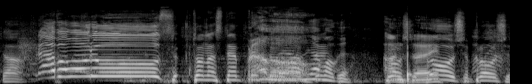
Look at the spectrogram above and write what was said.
Tak. Brawo, Morus! Kto następny? Kto? ja mogę. Proszę, Andrzej. proszę, proszę.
